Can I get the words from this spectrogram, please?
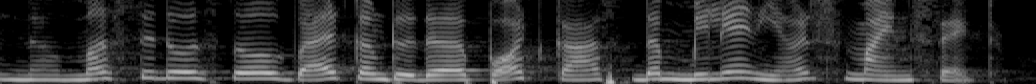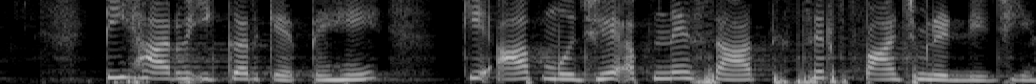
नमस्ते दोस्तों welcome to the podcast the millionaires mindset T Harv Eker कहते हैं कि आप मुझे अपने साथ सिर्फ़ पाँच मिनट दीजिए।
